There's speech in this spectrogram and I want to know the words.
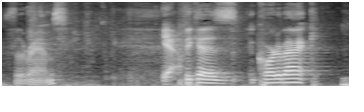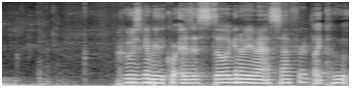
for the Rams Yeah, because quarterback. Who's gonna be the? Is it still gonna be Matt Stafford? Like who?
